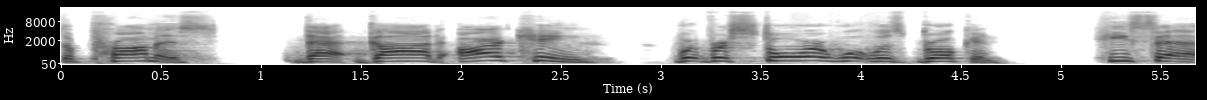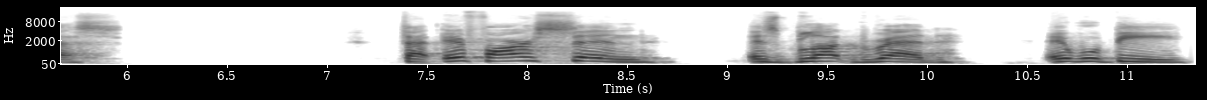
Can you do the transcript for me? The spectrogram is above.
the promise that God, our King, would restore what was broken. He says that if our sin is blood red, it will be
